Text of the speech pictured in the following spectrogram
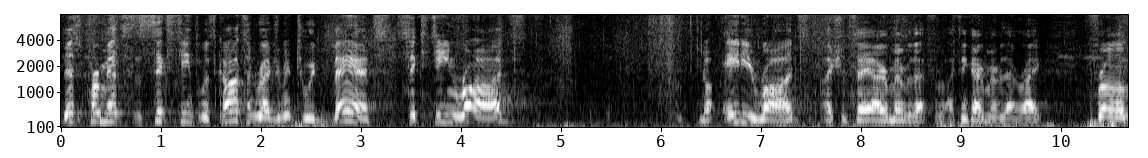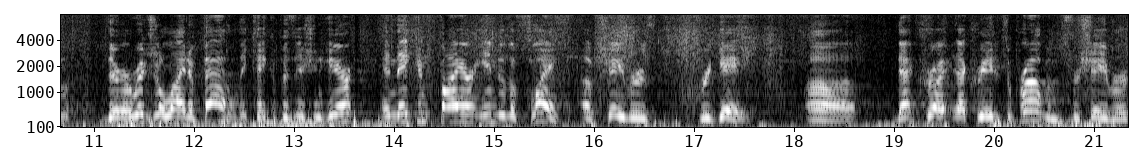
This permits the 16th Wisconsin Regiment to advance 16 rods, no, 80 rods, I should say. I remember that. From, I think I remember that right. From their original line of battle, they take a position here, and they can fire into the flank of Shaver's brigade. Uh, that cre- that created some problems for Shaver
